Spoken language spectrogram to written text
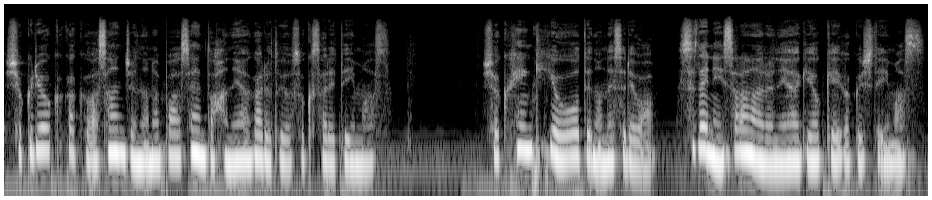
食料価格は37%跳ね上がると予測されています。食品企業大手のネスレはすでにさらなる値上げを計画しています。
